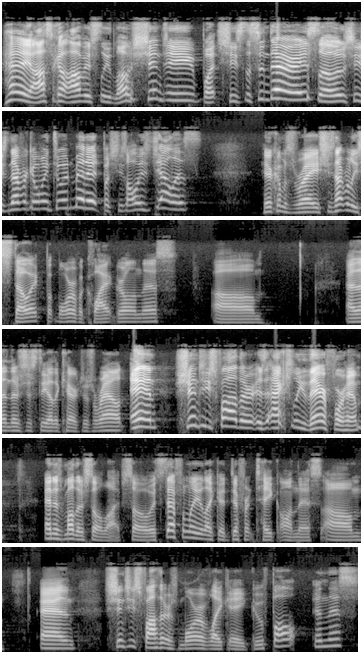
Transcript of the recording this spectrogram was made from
"Hey, Asuka obviously loves Shinji, but she's the tsundere, so she's never going to admit it, but she's always jealous." Here comes Rei. She's not really stoic, but more of a quiet girl in this. Um, and then there's just the other characters around. And Shinji's father is actually there for him, and his mother's still alive. So it's definitely like a different take on this. Um, and Shinji's father is more of like a goofball in this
